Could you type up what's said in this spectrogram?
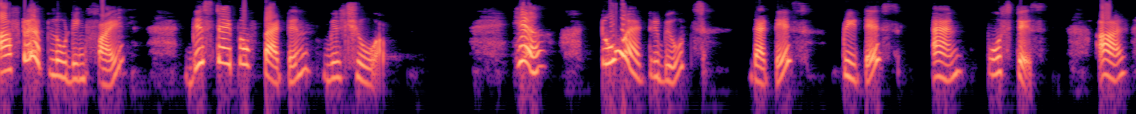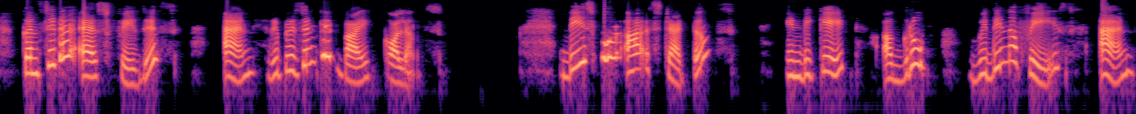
After uploading file, this type of pattern will show up. Here, two attributes that is pretest and posttest are considered as phases and represented by columns. These four are stratums indicate a group within a phase and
